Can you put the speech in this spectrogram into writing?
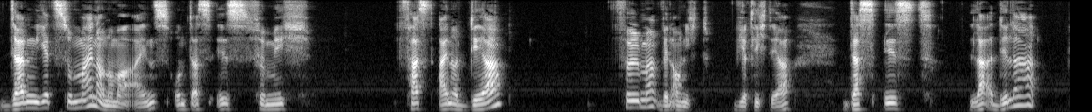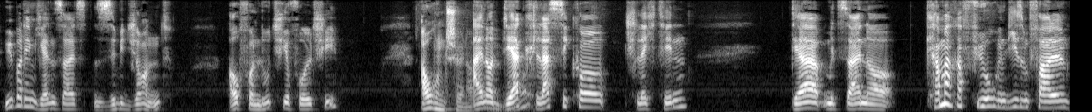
dann jetzt zu meiner Nummer eins und das ist für mich fast einer der Filme, wenn auch nicht wirklich der. Das ist La Adilla über dem Jenseits Sibijont, auch von Lucio Fulci. Auch ein schöner Einer Film, der ja. Klassiker schlechthin, der mit seiner Kameraführung in diesem Fall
